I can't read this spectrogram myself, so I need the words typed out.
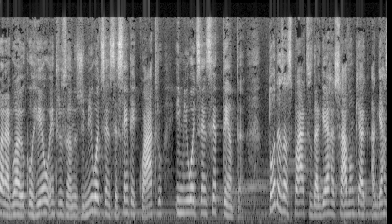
Paraguai ocorreu entre os anos de 1864 e 1870. Todas as partes da guerra achavam que a, a guerra,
